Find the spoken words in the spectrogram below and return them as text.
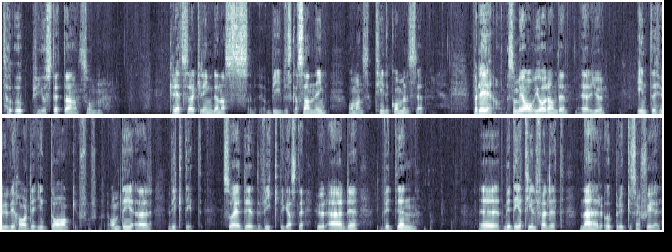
ta upp just detta som kretsar kring denna bibliska sanning om hans tillkommelse. För det som är avgörande är ju inte hur vi har det idag. Om det är viktigt så är det, det viktigaste hur är det vid, den, eh, vid det tillfället när uppryckelsen sker,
